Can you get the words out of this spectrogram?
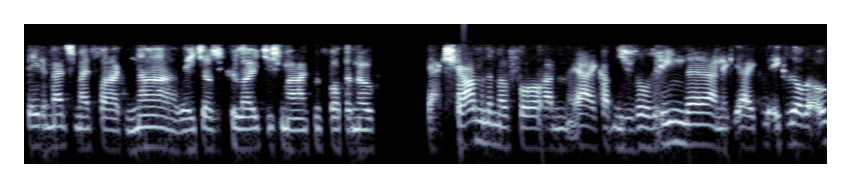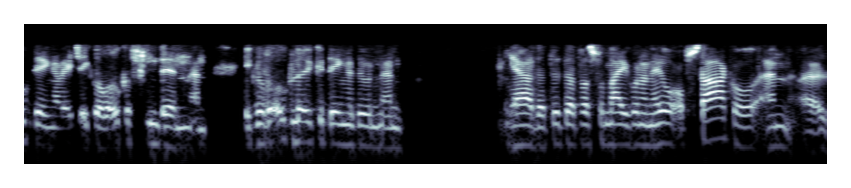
deden mensen mij vaak na, weet je. Als ik geluidjes maakte of wat dan ook. Ja, ik schaamde me voor. En ja, ik had niet zoveel vrienden. En ik, ja, ik, ik wilde ook dingen, weet je. Ik wilde ook een vriendin. En ik wilde ook leuke dingen doen. En ja, dat, dat was voor mij gewoon een heel obstakel. En uh,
